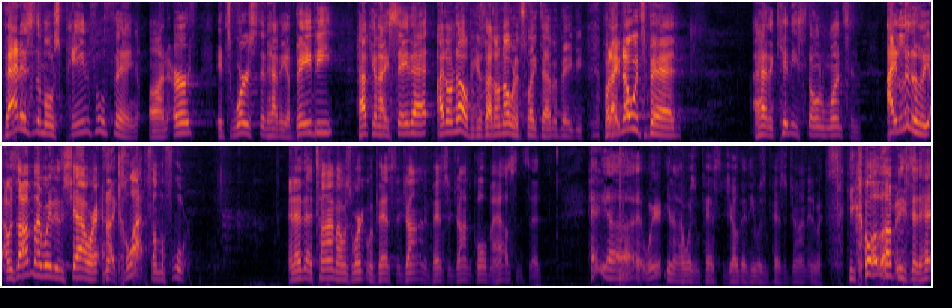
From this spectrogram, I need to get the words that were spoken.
That is the most painful thing on earth it's worse than having a baby. How can I say that? I don't know because I don't know what it's like to have a baby. But I know it's bad. I had a kidney stone once and I literally, I was on my way to the shower and I collapsed on the floor. And at that time, I was working with Pastor John, and Pastor John called my house and said, Hey, uh, where, you know, I wasn't Pastor Joe then, he wasn't Pastor John. Anyway, he called up and he said, Hey,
